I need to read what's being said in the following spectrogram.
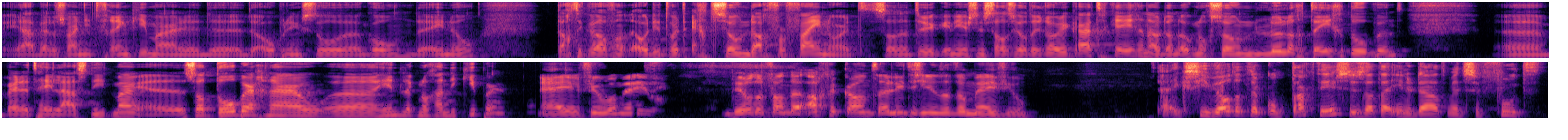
ja, weliswaar niet Frenkie, maar de, de, openingsgoal, de 1-0. Dacht ik wel van, oh, dit wordt echt zo'n dag voor Feyenoord. Ze hadden natuurlijk in eerste instantie al de rode kaart gekregen. Nou, dan ook nog zo'n lullig tegendoelpunt. Uh, werd het helaas niet. Maar uh, zat Dolberg nou hinderlijk nog aan die keeper? Nee, viel wel mee. beelden van de achterkant eh, lieten zien dat het wel meeviel. Ja, ik zie wel dat er contact is. Dus dat hij inderdaad met zijn voet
